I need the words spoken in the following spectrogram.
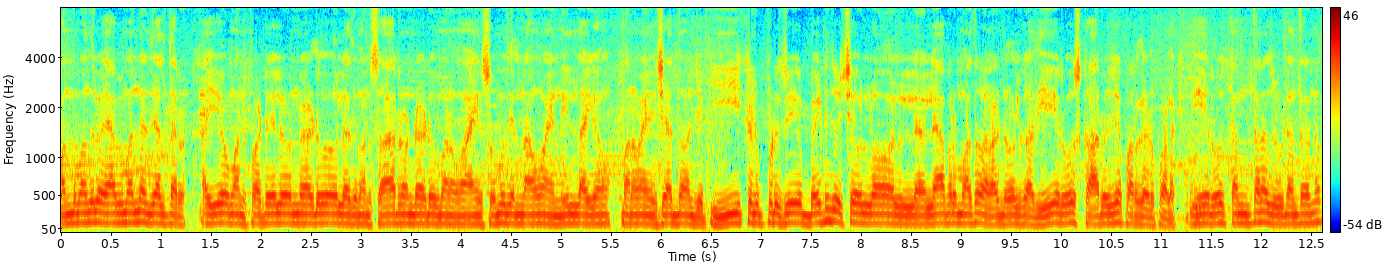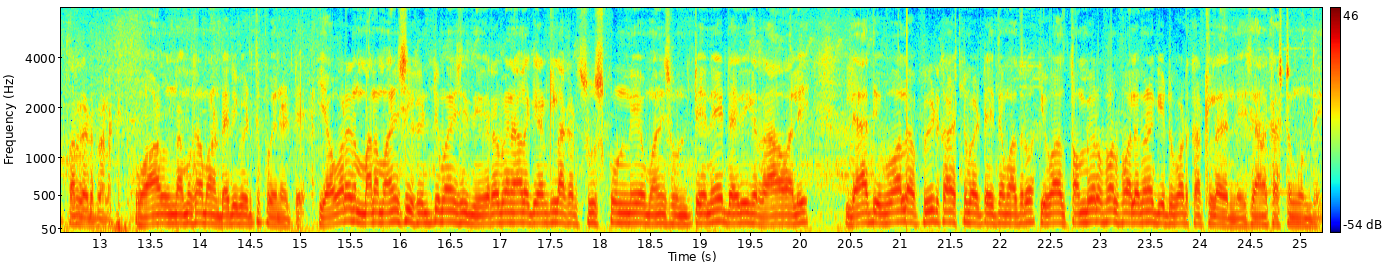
వంద మందిలో యాభై మంది అని వెళ్తారు అయ్యో మన పటేలు ఉన్నాడు లేదా మన సార్ ఉన్నాడు మనం ఆయన సొమ్ము తిన్నాము ఆయన నీళ్ళు తాగాం మనం ఆయన చేద్దాం అని చెప్పి ఇక్కడ ఇప్పుడు బయట నుంచి వచ్చే లేబర్ మాత్రం అలాంటి వాళ్ళు కాదు. ఏ రోజుకి ఆ రోజే పరగడపాలకి ఏ రోజు ఎంతనా చూడంతనా పరగడపాలకి వాళ్ళ నమ్మకం మనం డైరీ పెడితే పోయినట్టే. ఎవరైనా మన మనిషి ఇంటి మనిషి ఇరవై నాలుగు గంటలు అక్కడ చూసుకునే మనిషి ఉంటేనే డైరీకి రావాలి. లేదా ఇవాళ ఫీడ్ కాస్ట్ని బట్టి అయితే మాత్రం ఇవాళ తొంభై రూపాయల పాలేమైనా గిట్టుబాటు కట్టలేదండి. చాలా కష్టంగా ఉంది.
